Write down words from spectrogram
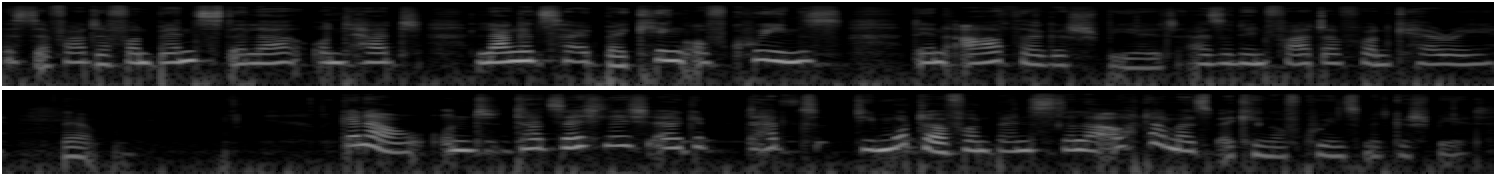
ist der Vater von Ben Stiller und hat lange Zeit bei King of Queens den Arthur gespielt, also den Vater von Carrie. Ja. Genau, und tatsächlich äh, gibt, hat die Mutter von Ben Stiller auch damals bei King of Queens mitgespielt.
